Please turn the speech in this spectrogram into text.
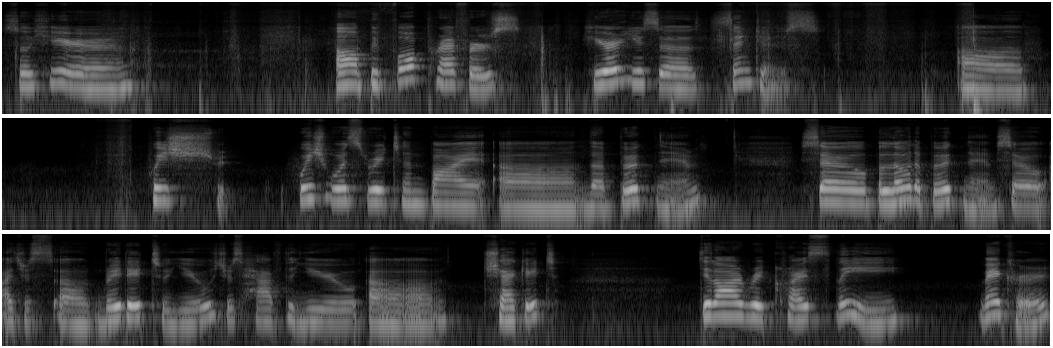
So here, uh, before preface, here is a sentence uh, which which was written by uh, the book name. So below the book name, so I just uh, read it to you. Just have you uh, check it. Did I request thee, Maker,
